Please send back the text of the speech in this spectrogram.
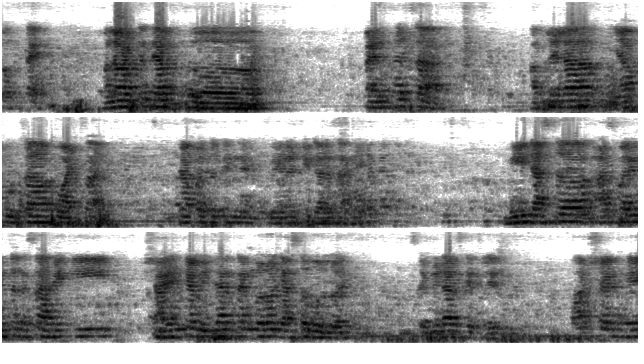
बघतायत मला वाटतं त्या अं, पॅन्थरचा आपल्याला या पुढचा वाटचाल त्या पद्धतीने नेण्याची गरज आहे. मी जास्त आजपर्यंत कसं आहे की शाळेच्या विद्यार्थ्यांबरोबर जास्त बोललोय सेमिनार्स घेतले भाषण हे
